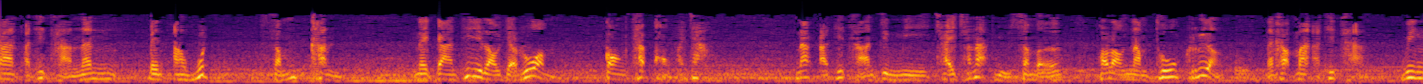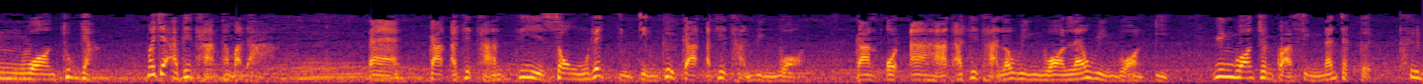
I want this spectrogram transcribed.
การอธิษฐานนั้นเป็นอาวุธสำคัญในการที่เราจะร่วมกองทัพของพระเจ้า นักอธิษฐานจึงมีชัยชนะอยู่เสมอ เพราะเรานำทุกเรื่องนะครับ มาอธิษฐานวิงวอนทุกอย่าง ไม่ใช่อธิษฐานธรรมดา แต่ การอธิษฐานที่ทรงฤทธิ์จริง ๆ คือการอธิษฐานวิงวอน การอดอาหารอธิษฐานแล้ววิงวอนแล้ววิงวอนอีก วิงวอนจนกว่าสิ่งนั้นจะเกิดขึ้น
